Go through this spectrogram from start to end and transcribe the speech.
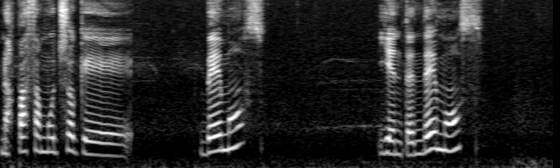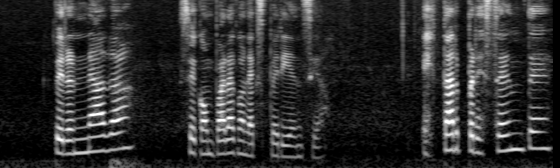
Nos pasa mucho que vemos y entendemos, pero nada se compara con la experiencia. Estar presente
